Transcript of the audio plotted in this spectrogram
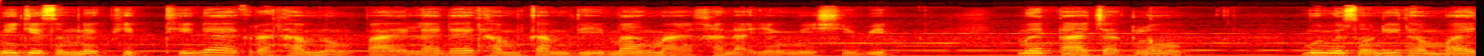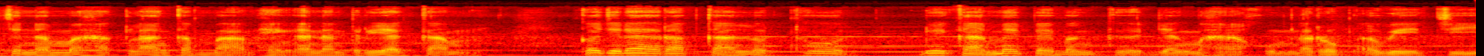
มีจิตสำนึกผิดที่ได้กระทำลงไป และได้ทำกรรมดีมากมายขณะยังมีชีวิต เมื่อตายจากโลก บุญกุศลที่ทำไว้จะนำมาหักล้างกับบาปแห่งอนันตริยกรรม ก็จะได้รับการลดโทษ ด้วยการไม่ไปบังเกิดยังมหาขุมนรกอเวจี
